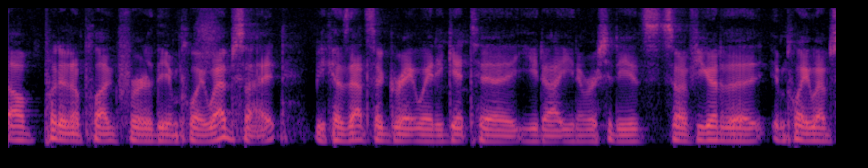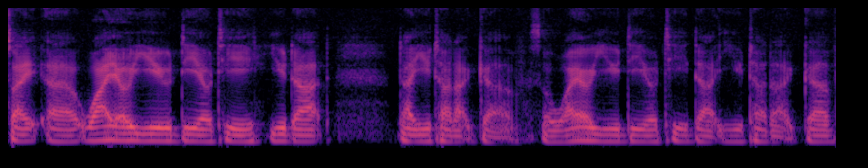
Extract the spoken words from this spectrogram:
I'll put in a plug for the employee website because that's a great way to get to UDOT University. It's so if you go to the employee website, uh, y o u d o t u dot dot utah dot gov. So y o u d o t dot utah dot gov.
